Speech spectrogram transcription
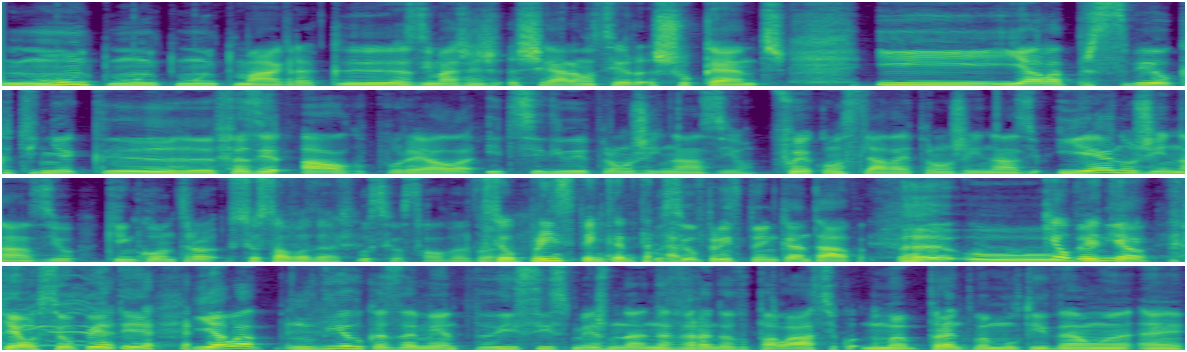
muito, muito, muito magra, que as imagens chegaram a ser chocantes e, e, ela percebeu que tinha que fazer algo por ela e decidiu ir para um ginásio. Foi aconselhada a ir para um ginásio. E é no ginásio que encontra o seu Salvador. O seu Salvador. O seu príncipe encantado. O seu príncipe encantado. o que é o Daniel, PT. Que é o seu PT. e ela, no dia do casamento, disse isso mesmo na, na varanda do palácio, numa, perante uma multidão em,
